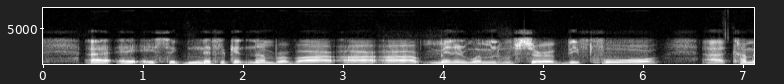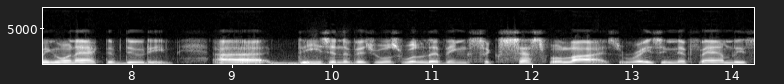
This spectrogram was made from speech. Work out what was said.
a, a significant number of our, our, our men and women who've served before uh, coming on active duty, uh, these individuals were living successful lives, raising their families,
